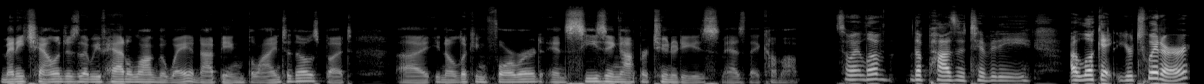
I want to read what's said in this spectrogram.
many challenges that we've had along the way and not being blind to those, but uh, you know, looking forward and seizing opportunities as they come up. So I love the positivity. I look at your Twitter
